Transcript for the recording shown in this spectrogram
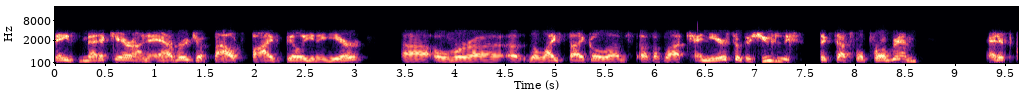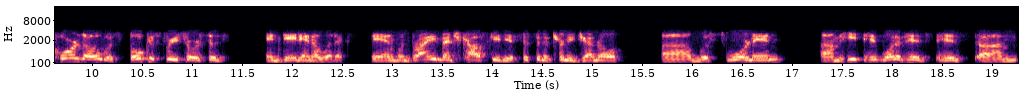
saves Medicare on average about 5 billion a year, uh, over a, a, the life cycle of, of about 10 years. So it's a hugely successful program. At its core, though, was focused resources and data analytics. And when Brian Benczkowski, the Assistant Attorney General, um, was sworn in, um, he, one of his, his um,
